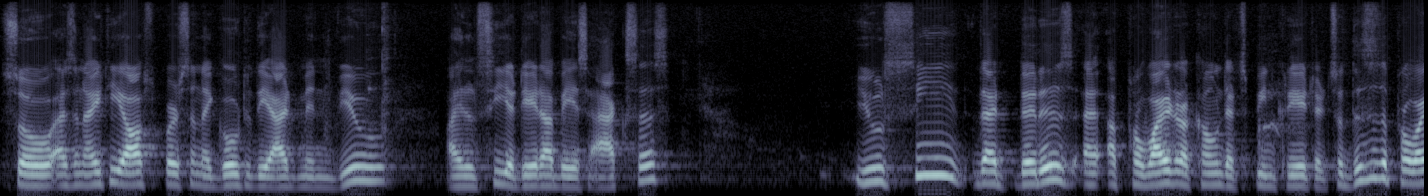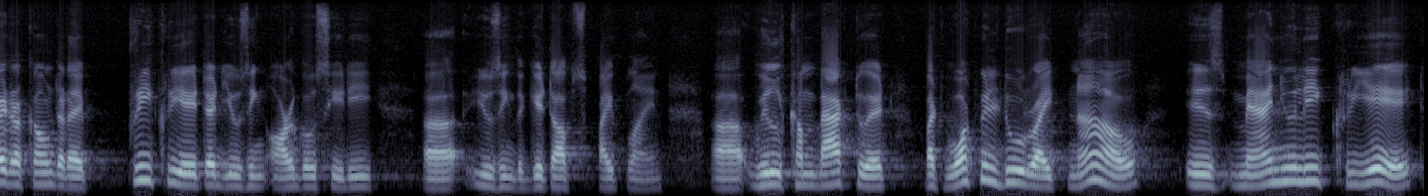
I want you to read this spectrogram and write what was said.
So as an IT ops person I go to the admin view, I'll see a database access. You'll see that there is a, a provider account that's been created. So this is a provider account that I pre-created using Argo CD, uh, using the GitOps pipeline. Uh, we'll come back to it, but what we'll do right now is manually create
